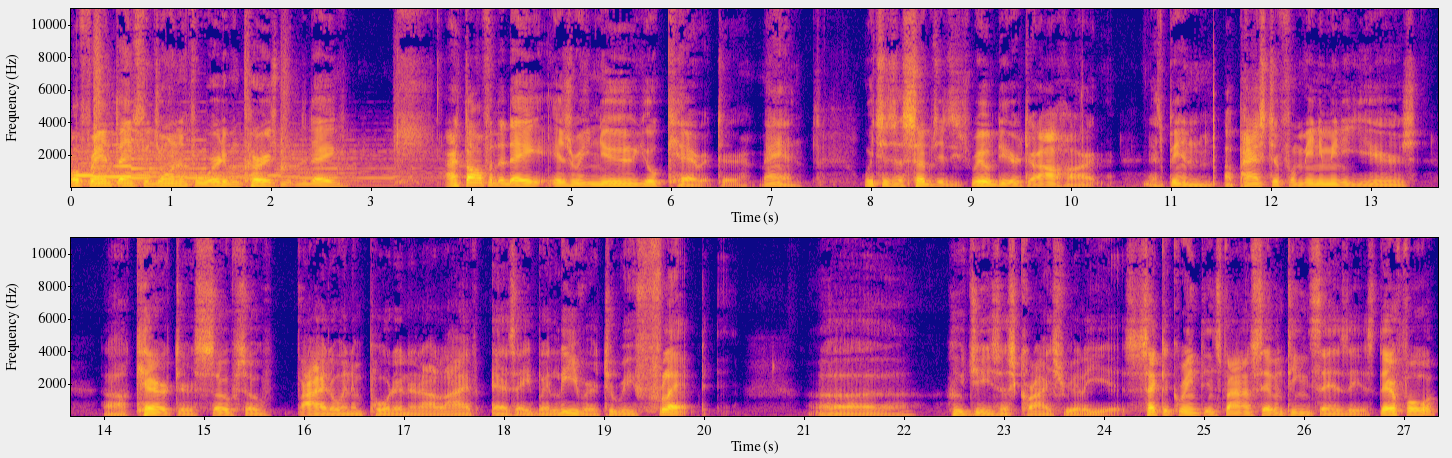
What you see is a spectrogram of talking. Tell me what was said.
Well, friend, thanks for joining for Word of Encouragement today. Our thought for today is renew your character, man, which is a subject that's real dear to our heart. Has been a pastor for many, many years. Uh, character is so, so vital and important in our life as a believer to reflect uh, who Jesus Christ really is. Second Corinthians 5:17 says this, Therefore,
